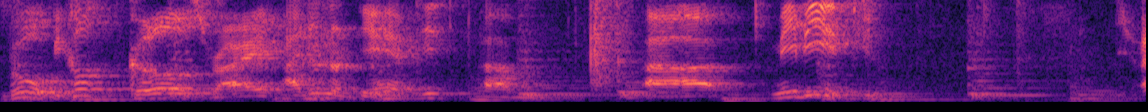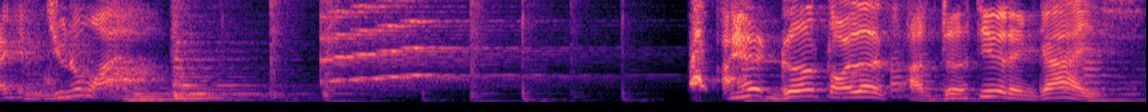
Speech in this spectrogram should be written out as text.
Bro, because girls, right? I don't know, they have this, um, uh, maybe it's. I, you know what? I heard girl toilets are dirtier than guys.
